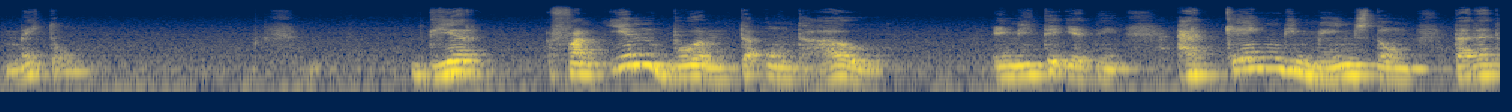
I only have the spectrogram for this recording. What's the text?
met hom deur van een boom te onthou en nie te eet nie, erken die mensdom dat dit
